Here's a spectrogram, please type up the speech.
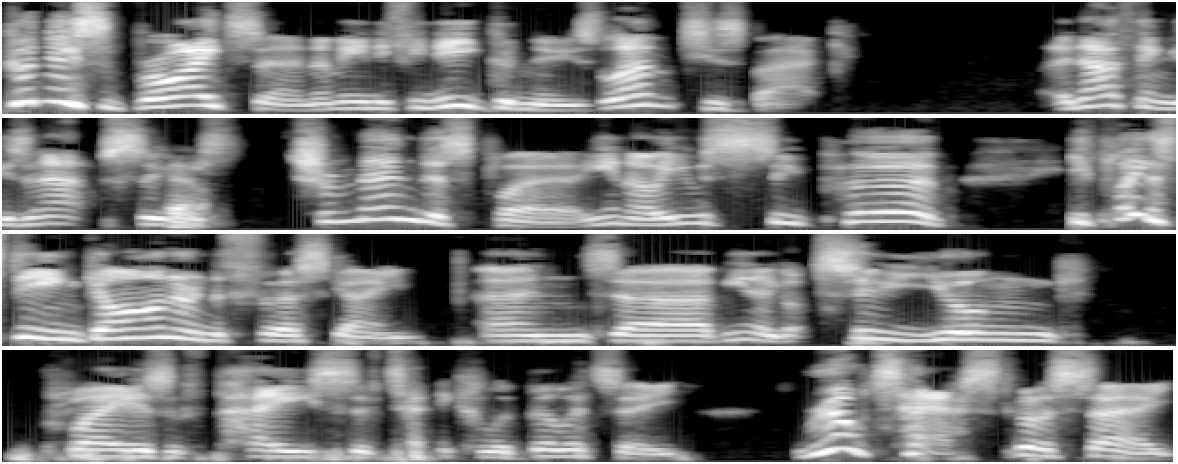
good news for Brighton. I mean, if you need good news, Lamptey is back, and I think he's an absolutely yeah. tremendous player. You know, he was superb. He played as Dean Garner in the first game, and uh, you know, got two young players of pace, of technical ability. Real test, I've got to say.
